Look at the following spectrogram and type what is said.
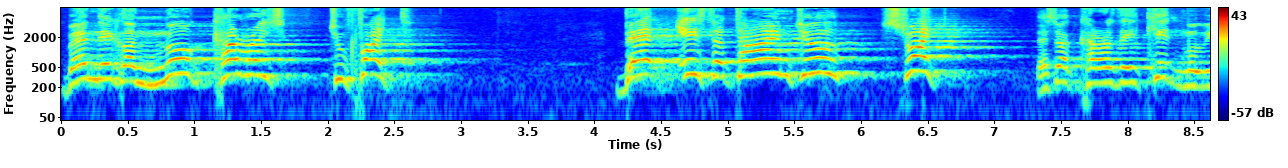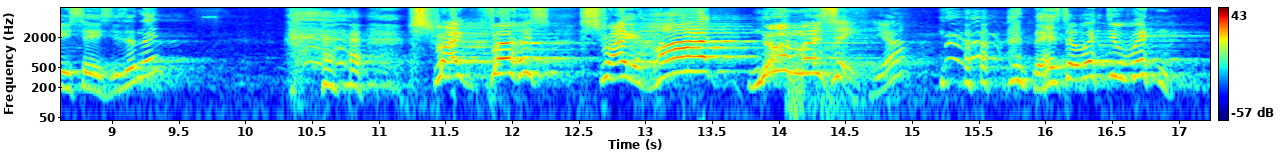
when they got no courage to fight, that is the time to strike. That's what Karate Kid movie says, isn't it? strike first, strike hard, no mercy. Yeah? That's the way to win.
